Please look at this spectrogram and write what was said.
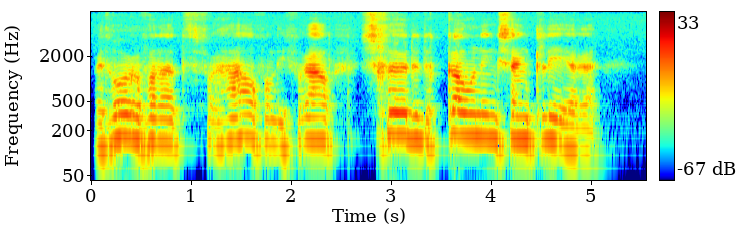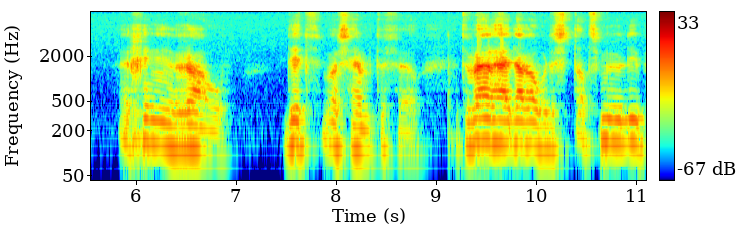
Met horen van het verhaal van die vrouw scheurde de koning zijn kleren en ging in rouw. Dit was hem te veel. En terwijl hij daar over de stadsmuur liep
